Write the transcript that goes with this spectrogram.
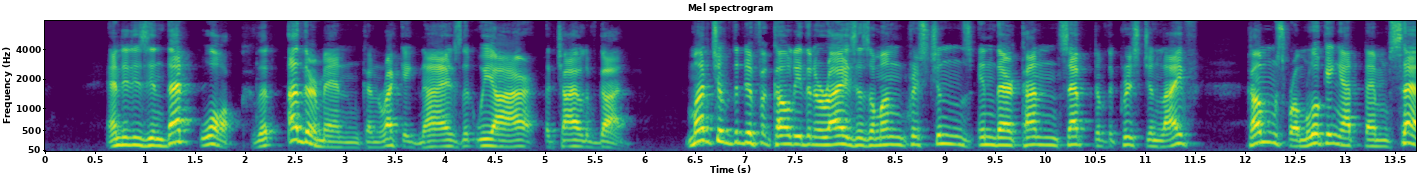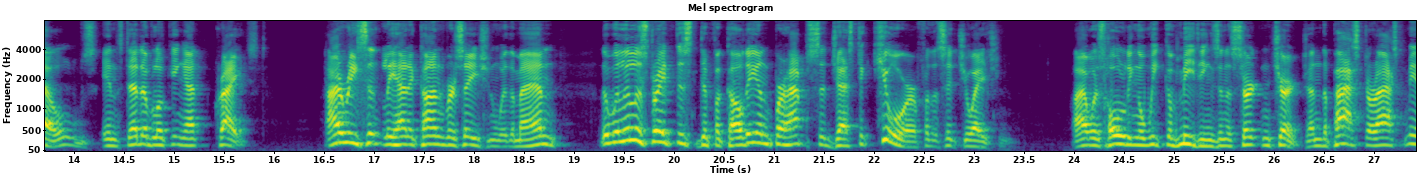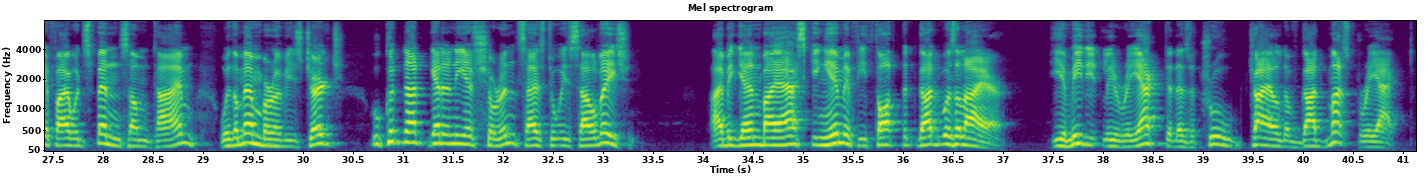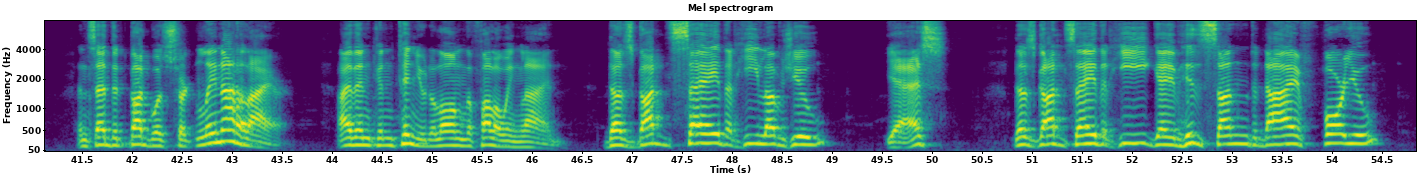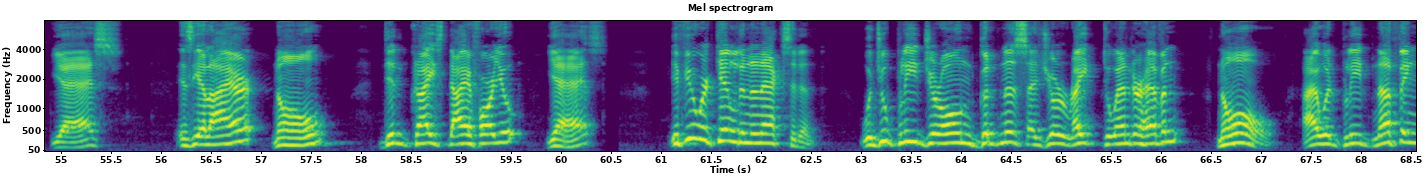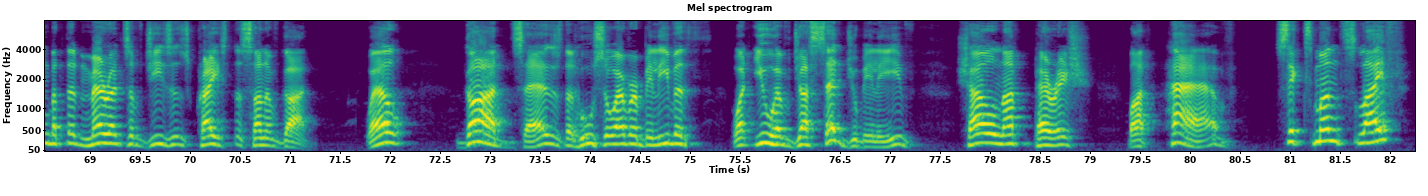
And it is in that walk that other men can recognize that we are a child of God. Much of the difficulty that arises among Christians in their concept of the Christian life comes from looking at themselves instead of looking at Christ. I recently had a conversation with a man that will illustrate this difficulty and perhaps suggest a cure for the situation. I was holding a week of meetings in a certain church, and the pastor asked me if I would spend some time with a member of his church who could not get any assurance as to his salvation. I began by asking him if he thought that God was a liar. He immediately reacted as a true child of God must react, and said that God was certainly not a liar. I then continued along the following line. Does God say that he loves you? Yes. Does God say that He gave His Son to die for you? Yes. Is He a liar? No. Did Christ die for you? Yes. If you were killed in an accident, would you plead your own goodness as your right to enter heaven? No. I would plead nothing but the merits of Jesus Christ, the Son of God. Well, God says that whosoever believeth what you have just said you believe shall not perish, but have six months life?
